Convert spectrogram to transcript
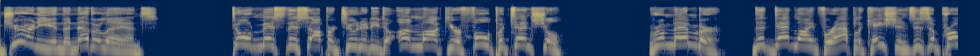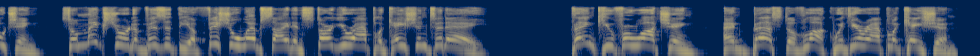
journey in the Netherlands. Don't miss this opportunity to unlock your full potential. Remember, the deadline for applications is approaching, so make sure to visit the official website and start your application today. Thank you for watching, and best of luck with your application.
